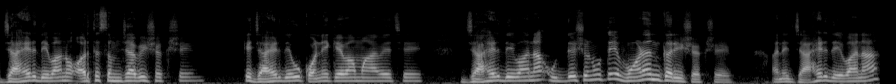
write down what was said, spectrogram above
જાહેર દેવાનો અર્થ સમજાવી શકશે કે જાહેર દેવું કોને કહેવામાં આવે છે? જાહેર દેવાના ઉદ્દેશોનું તે વર્ણન કરી શકશે અને જાહેર દેવાના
